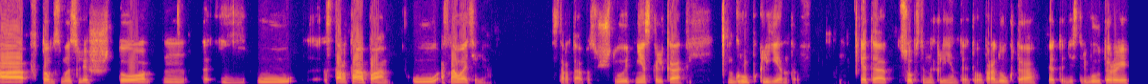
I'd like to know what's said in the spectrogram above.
А в том смысле, что у стартапа, у основателя стартапа существует несколько групп клиентов. Это, собственно, клиенты этого продукта, это дистрибуторы,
